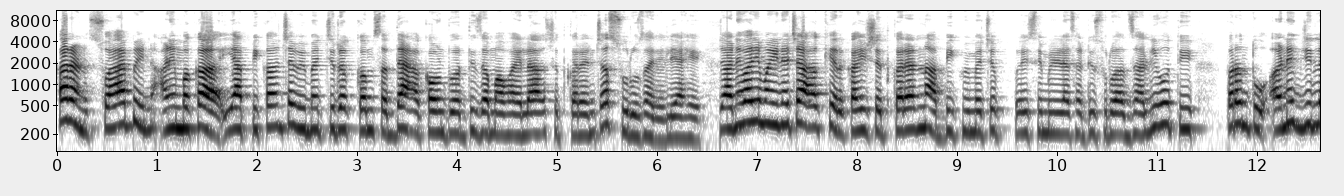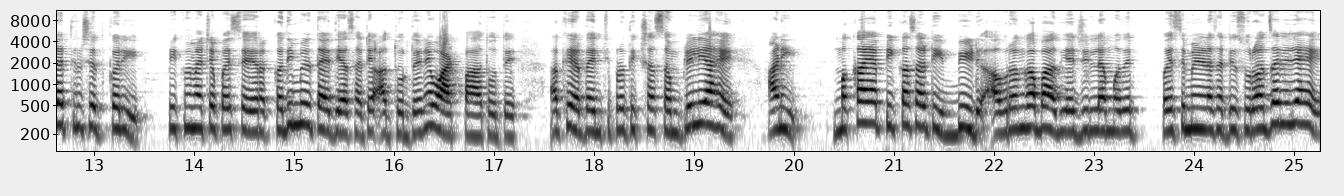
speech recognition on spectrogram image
कारण सोयाबीन आणि मका या पिकांच्या विम्याची रक्कम सध्या अकाउंटवरती जमा व्हायला शेतकऱ्यांच्या सुरू झालेली आहे. जानेवारी महिन्याच्या अखेर काही शेतकऱ्यांना पीक विम्याचे पैसे मिळण्यासाठी सुरुवात झाली होती परंतु अनेक जिल्ह्यातील शेतकरी पीक विम्याचे पैसे र- कधी मिळत आहेत यासाठी आतुरतेने वाट पाहत होते. अखेर त्यांची प्रतीक्षा संपलेली आहे. आणि मका या पिकासाठी बीड औरंगाबाद या जिल्ह्यामध्ये पैसे मिळण्यासाठी सुरुवात झालेली आहे.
